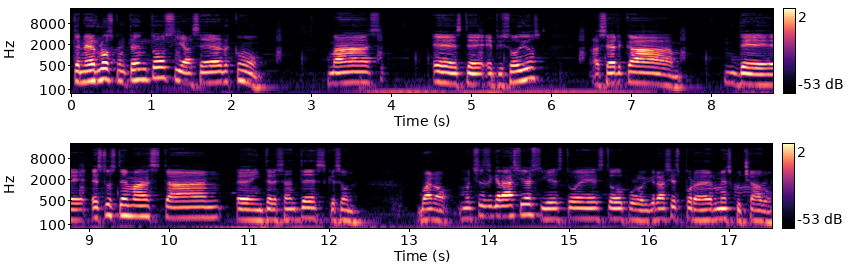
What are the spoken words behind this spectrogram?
tenerlos contentos y hacer como más este episodios acerca de estos temas tan eh, interesantes que son. Bueno, muchas gracias y esto es todo por hoy. Gracias por haberme escuchado.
